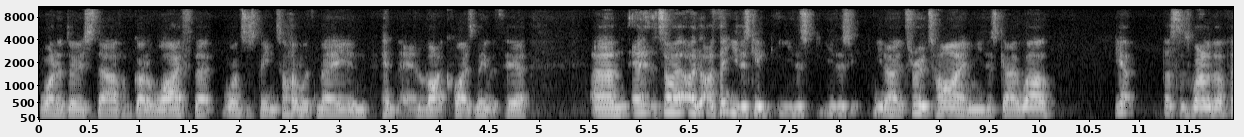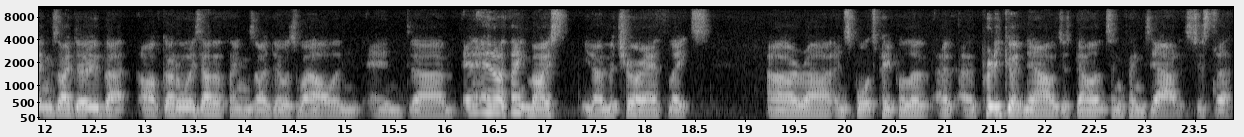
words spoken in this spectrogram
want to do stuff. I've got a wife that wants to spend time with me, and and, and likewise me with her. Um, and so I, I think you just get you just you just you know through time you just go well, yep, this is one of the things I do, but I've got all these other things I do as well, and and um, and, and, I think most you know mature athletes are uh, and sports people are, are, are, pretty good now, just balancing things out. It's just a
